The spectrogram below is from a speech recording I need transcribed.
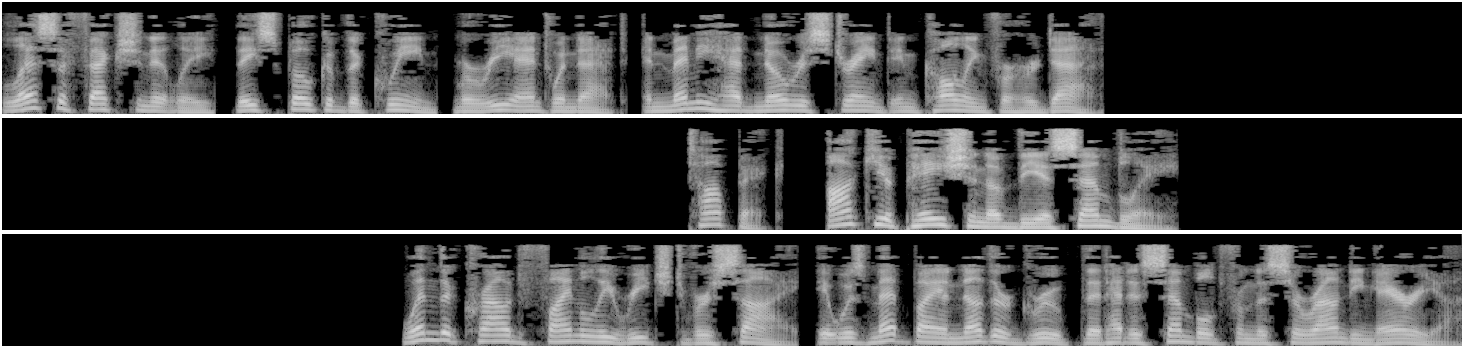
Less affectionately, they spoke of the Queen, Marie Antoinette, and many had no restraint in calling for her death. Occupation of the Assembly When the crowd finally reached Versailles, it was met by another group that had assembled from the surrounding area.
